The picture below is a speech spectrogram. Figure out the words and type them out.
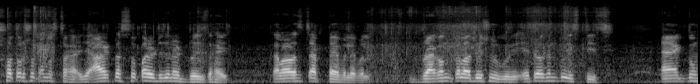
সতেরোশো পঞ্চাশ টাকা যে আরেকটা সুপার ডিজাইনের ড্রেস দেখাই কালার আছে চারটা অ্যাভেলেবেল ড্রাগন কালার দিয়ে শুরু করি, এটাও কিন্তু স্টিচ একদম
